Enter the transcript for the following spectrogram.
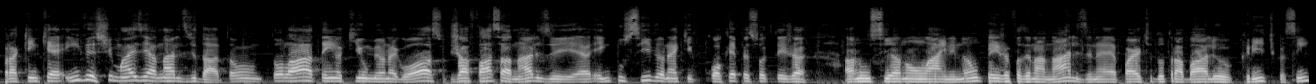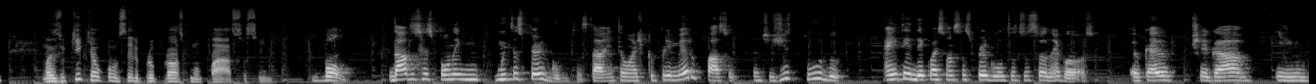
para quem quer investir mais em análise de dados? Então, estou lá, tenho aqui o meu negócio, já faço análise, é, é, impossível né, que qualquer pessoa que esteja anunciando online não esteja fazendo análise, né? É parte do trabalho crítico, assim. Mas o que, que é o conselho para o próximo passo, assim? Bom, dados respondem muitas perguntas, tá? Então acho que o primeiro passo, antes de tudo, é entender quais são essas perguntas do seu negócio. Eu quero chegar em um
